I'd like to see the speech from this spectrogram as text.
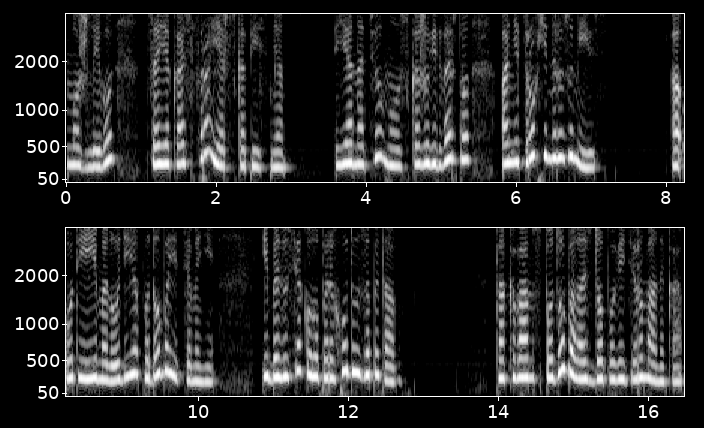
Можливо, це якась фраєрська пісня. Я на цьому, скажу відверто, ані трохи не розуміюсь. А от її мелодія подобається мені, і без усякого переходу запитав: Так вам сподобалась доповідь Романика?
